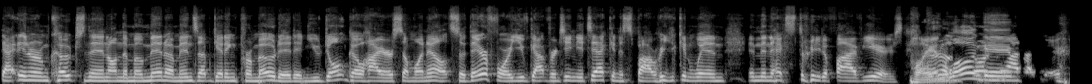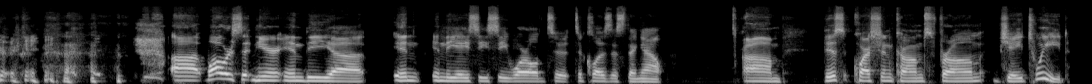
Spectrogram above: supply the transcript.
that interim coach then on the momentum ends up getting promoted and you don't go hire someone else. So therefore you've got Virginia Tech in a spot where you can win in the next three to five years. Playing I the long game. that out there. uh, while we're sitting here in the uh, in in the ACC world to to close this thing out, um, this question comes from Jay Tweed.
